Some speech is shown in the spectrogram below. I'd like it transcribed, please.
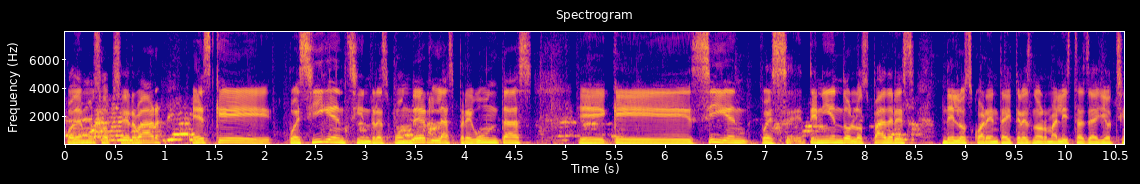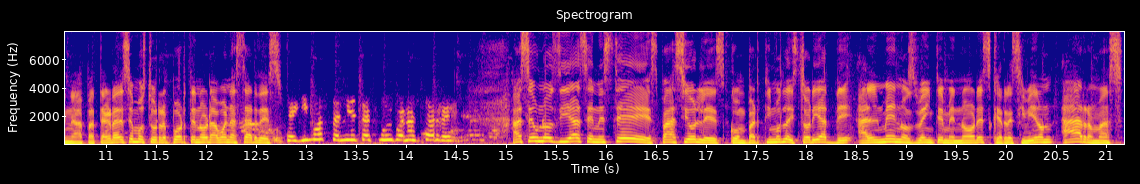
podemos observar es que pues siguen sin responder las preguntas eh, que siguen pues teniendo los padres de los 43 normalistas de Ayotzinapa. Te agradecemos tu reporte, Nora. Buenas tardes. Seguimos pendientes. Muy buenas tardes. Hace unos días en este espacio les compartimos la historia de al menos 20 menores que recibieron armas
